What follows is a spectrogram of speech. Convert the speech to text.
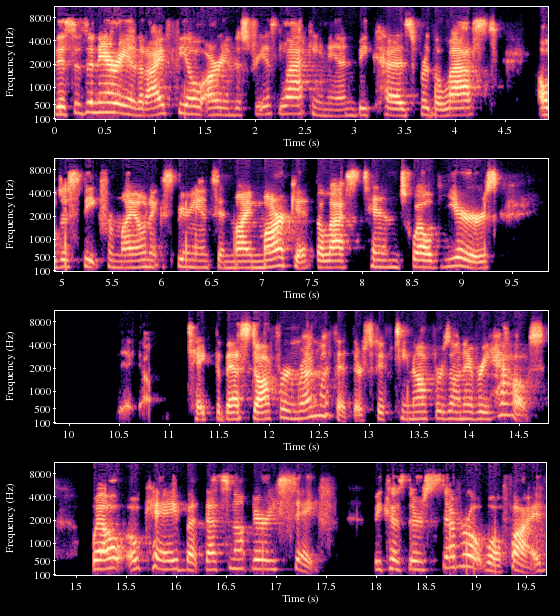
this is an area that I feel our industry is lacking in because for the last I'll just speak from my own experience in my market the last 10, 12 years take the best offer and run with it. There's 15 offers on every house. Well, okay, but that's not very safe because there's several, well, five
